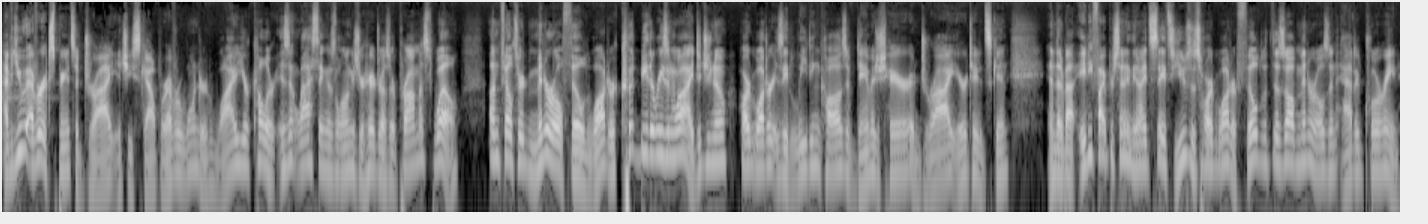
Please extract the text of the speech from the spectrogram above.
Have you ever experienced a dry, itchy scalp or ever wondered why your color isn't lasting as long as your hairdresser promised? Well, unfiltered mineral filled water could be the reason why. Did you know hard water is a leading cause of damaged hair and dry, irritated skin? And that about 85% of the United States uses hard water filled with dissolved minerals and added chlorine.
